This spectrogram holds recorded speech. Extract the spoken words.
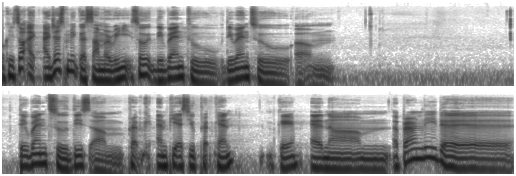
okay so I, I just make a summary. So they went to they went to um they went to this um prep NPSU prep can okay, and um apparently the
